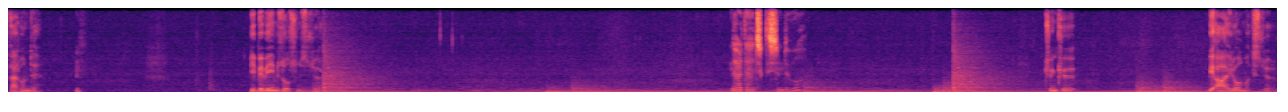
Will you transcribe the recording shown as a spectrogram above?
Ferhunde. Bir bebeğimiz olsun istiyorum. Nereden çıktı şimdi bu? Çünkü Bir aile olmak istiyorum.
